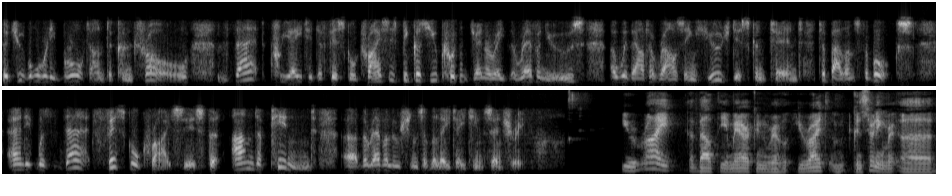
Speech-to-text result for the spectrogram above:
that you've already brought under control. That created a fiscal crisis because you couldn't generate the revenues uh, without arousing huge discontent to balance the books. And it was that fiscal crisis that underpinned uh, the revolutions of the late 18th century. You're right about the American. You're right um, concerning uh,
